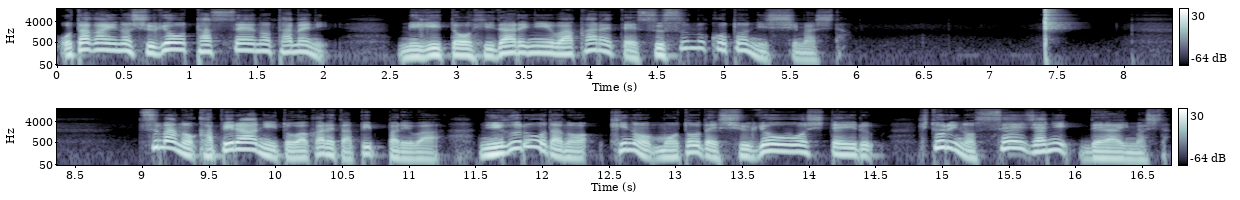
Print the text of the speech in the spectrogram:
お互いの修行達成のために右と左に分かれて進むことにしました。妻のカピラーニーと別れたピッパリはニグローダの木の下で修行をしている一人の聖者に出会いました。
